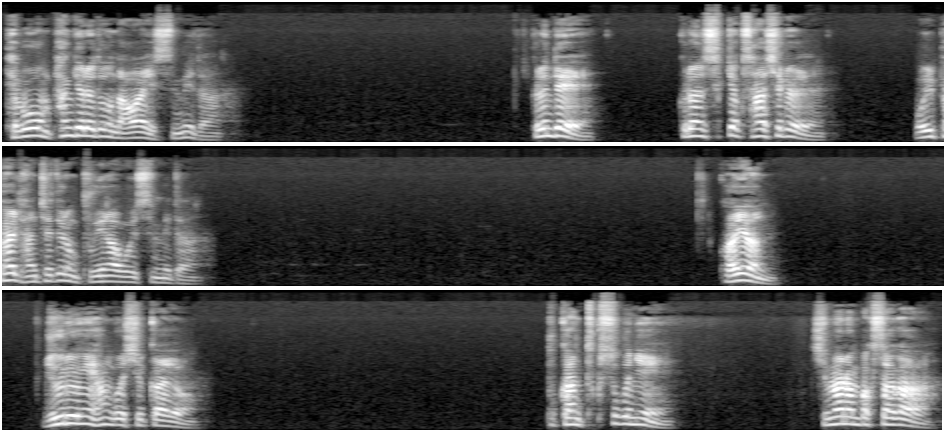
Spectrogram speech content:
대법원 판결에도 나와 있습니다. 그런데 그런 습격 사실을 5.18 단체들은 부인하고 있습니다. 과연 유령이 한 것일까요? 북한 특수군이 지만한 박사가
